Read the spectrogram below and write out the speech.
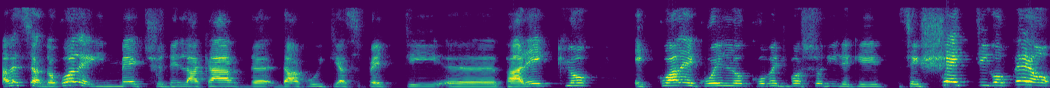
Alessandro, qual è il match della card da cui ti aspetti eh, parecchio e qual è quello, come ti posso dire, che sei scettico, però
